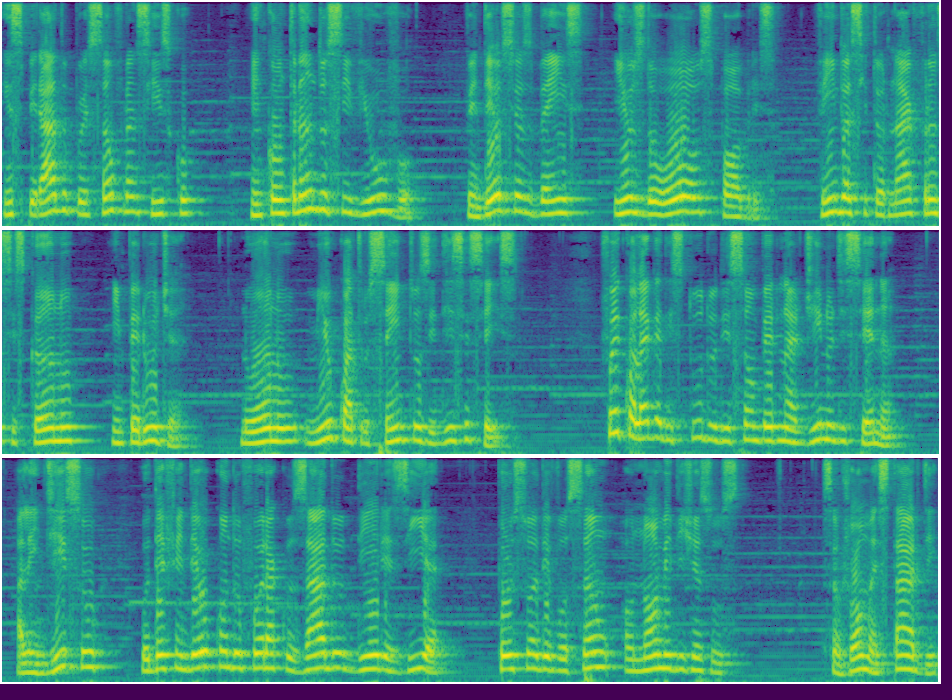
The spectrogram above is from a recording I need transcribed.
inspirado por São Francisco, encontrando-se viúvo, vendeu seus bens e os doou aos pobres, vindo a se tornar franciscano em Perúdia, no ano 1416. Foi colega de estudo de São Bernardino de Sena. Além disso, o defendeu quando for acusado de heresia por sua devoção ao nome de Jesus. São João, mais tarde,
